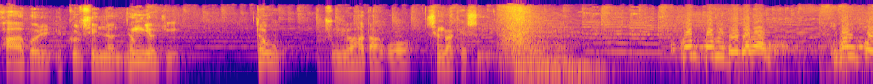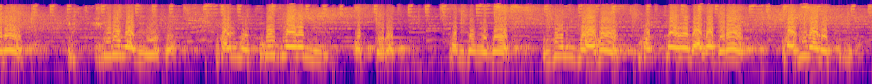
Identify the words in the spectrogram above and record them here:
화합을 이끌 수 있는 능력이 더욱 중요하다고 생각했습니다. 헌법이 보장한 기본권을 실현하기 위해서 삶을 포기하는 일 없도록 삼성에서 노동조합을 확산해 나가도록 다짐하겠습니다.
